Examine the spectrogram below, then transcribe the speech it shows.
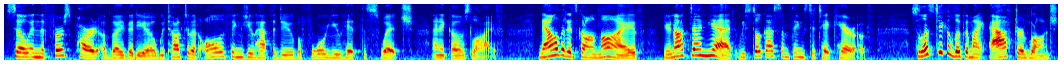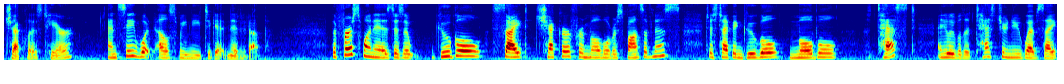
So in the first part of my video, we talked about all the things you have to do before you hit the switch and it goes live. Now that it's gone live, you're not done yet. We still got some things to take care of. So let's take a look at my after launch checklist here and see what else we need to get knitted up. The first one is there's a Google site checker for mobile responsiveness. Just type in Google mobile test and you'll be able to test your new website.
